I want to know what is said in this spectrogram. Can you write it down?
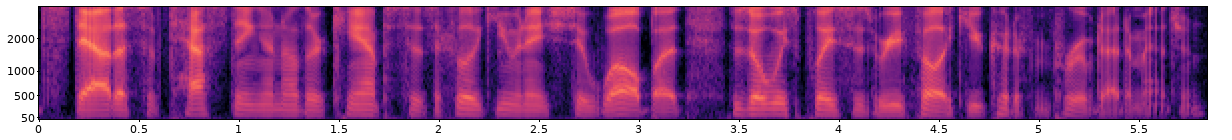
status of testing on other campuses. I feel like UNH did well, but there's always places where you felt like you could have improved. I'd imagine.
